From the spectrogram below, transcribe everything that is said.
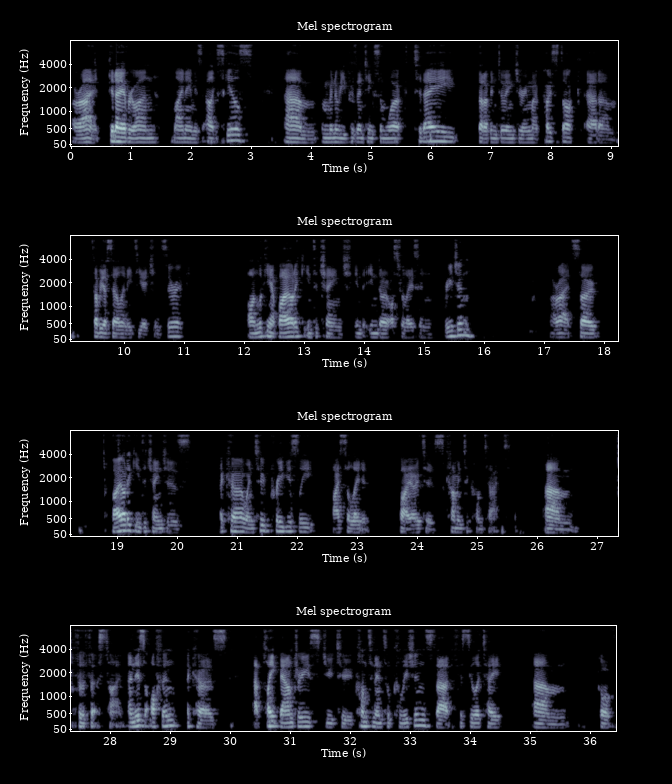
All right, good day everyone. My name is Alex Skeels. Um, I'm going to be presenting some work today that I've been doing during my postdoc at um, WSL and ETH in Zurich on looking at biotic interchange in the Indo-Australasian region. All right, so biotic interchanges occur when two previously isolated biotas come into contact. Um, for the first time. And this often occurs at plate boundaries due to continental collisions that facilitate um, or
